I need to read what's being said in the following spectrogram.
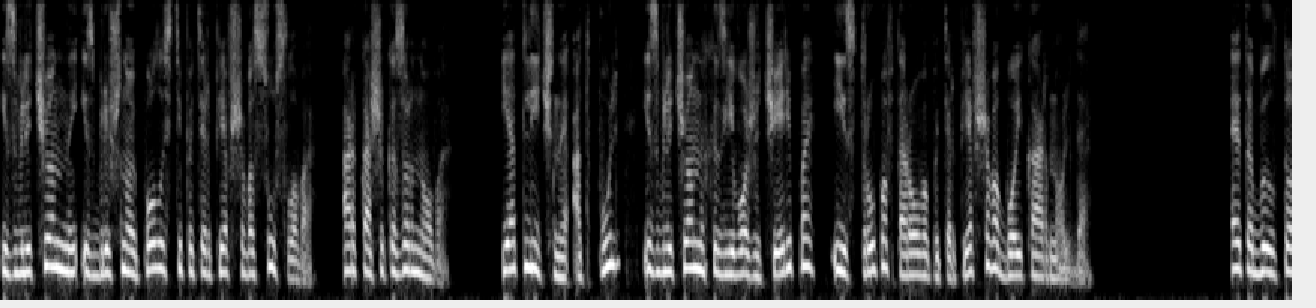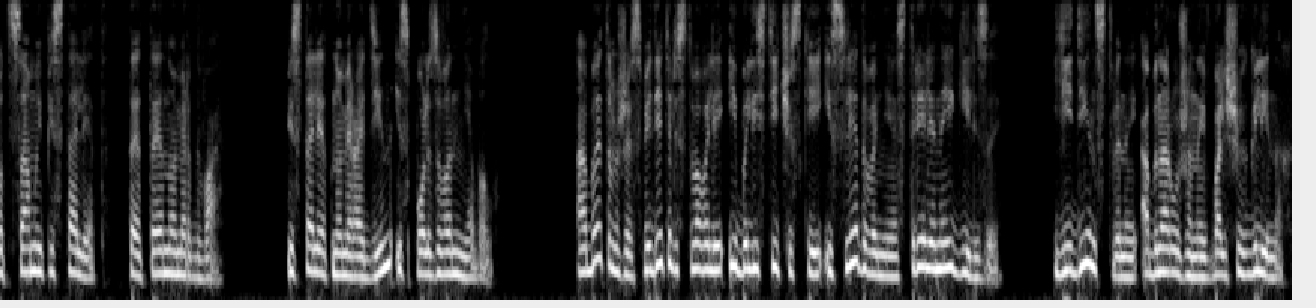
извлеченные из брюшной полости потерпевшего Суслова, Аркаши Козырнова, и отличны от пуль, извлеченных из его же черепа и из трупа второго потерпевшего Бойка Арнольда. Это был тот самый пистолет, ТТ номер два. Пистолет номер один использован не был. Об этом же свидетельствовали и баллистические исследования стреляной гильзы. Единственной, обнаруженной в больших глинах,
